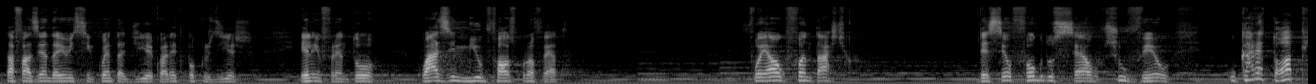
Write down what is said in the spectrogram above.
Está fazendo aí uns 50 dias, 40 e poucos dias, ele enfrentou quase mil falsos profetas. Foi algo fantástico. Desceu fogo do céu, choveu. O cara é top.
